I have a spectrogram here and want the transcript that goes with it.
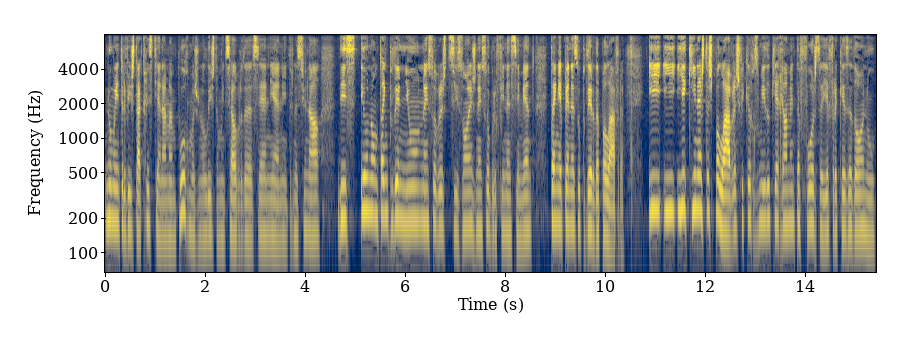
numa entrevista à Cristiana Amanpour, uma jornalista muito célebre da CNN Internacional, disse: Eu não tenho poder nenhum nem sobre as decisões, nem sobre o financiamento, tenho apenas o poder da palavra. E, e, e, aqui nestas palavras fica resumido o que é realmente a força e a fraqueza da ONU.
